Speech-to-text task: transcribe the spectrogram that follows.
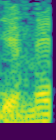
姐妹。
